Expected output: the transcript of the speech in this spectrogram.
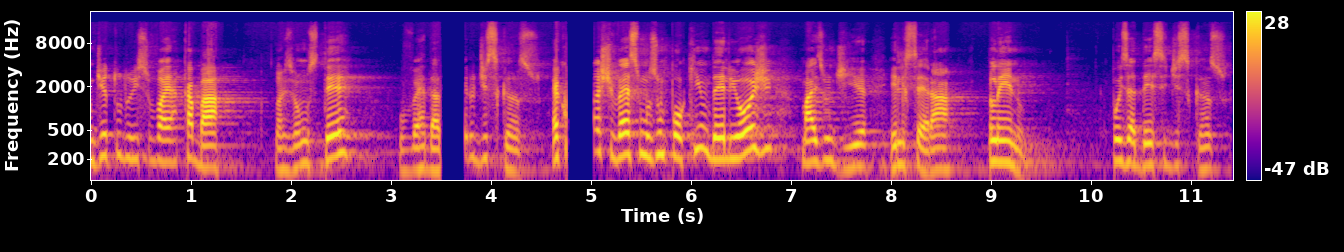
um dia tudo isso vai acabar. Nós vamos ter o verdadeiro descanso. É como se nós tivéssemos um pouquinho dele hoje, mas um dia ele será pleno. Pois é desse descanso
